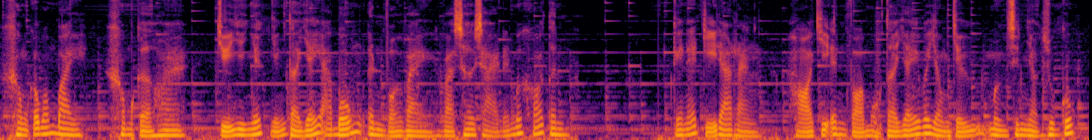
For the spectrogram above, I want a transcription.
không có bóng bay, không cờ hoa, chỉ duy nhất những tờ giấy A4 in vội vàng và sơ sài đến mức khó tin. Cái nét chỉ ra rằng họ chỉ in vội một tờ giấy với dòng chữ mừng sinh nhật Dung Cúc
